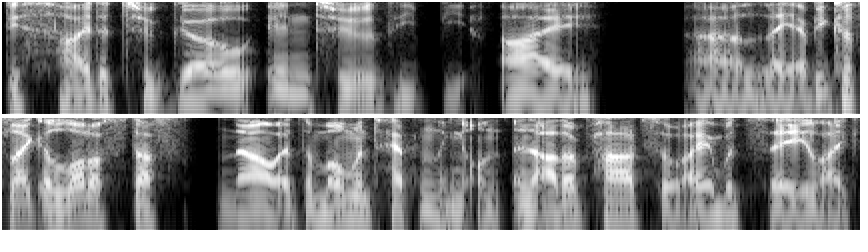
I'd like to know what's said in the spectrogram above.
decided to go into the BI uh, layer because like a lot of stuff now at the moment happening on in other parts. So I would say like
